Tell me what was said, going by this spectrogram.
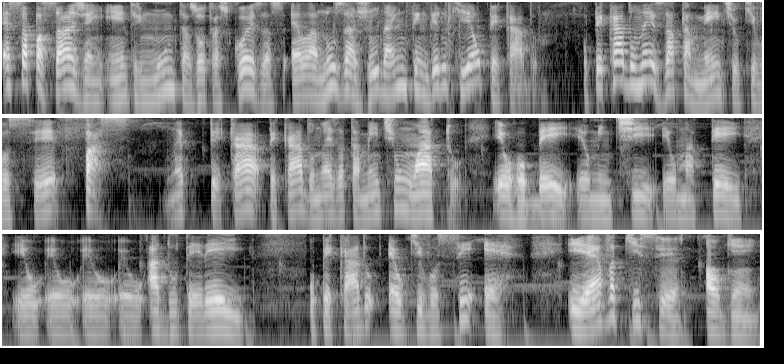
Essa passagem, entre muitas outras coisas, ela nos ajuda a entender o que é o pecado. O pecado não é exatamente o que você faz. Né? Peca, pecado não é exatamente um ato. Eu roubei, eu menti, eu matei, eu, eu, eu, eu adulterei. O pecado é o que você é. E Eva quis ser alguém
